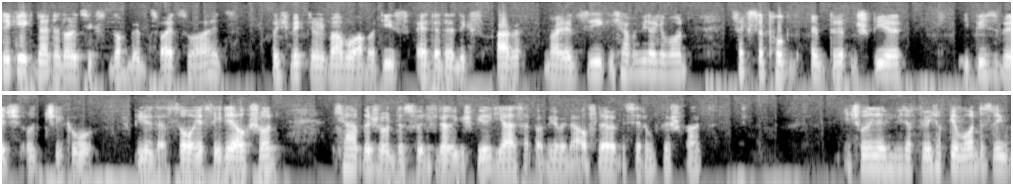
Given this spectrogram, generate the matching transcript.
Der Gegner in der 90. noch mit dem 2 zu 1 durch Victory Babo, aber dies änderte nichts an meinen Sieg. Ich habe wieder gewonnen. Sechster Punkt im dritten Spiel. Ibisevic und Chico spielen das. So, jetzt seht ihr auch schon, ich habe schon das Viertelfinale gespielt. Ja, es hat mal wieder meine Aufnahme ein bisschen rumgeschragt. Entschuldige mich dafür, ich habe gewonnen, deswegen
